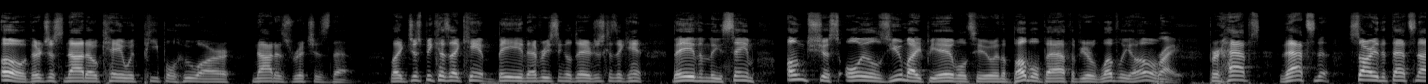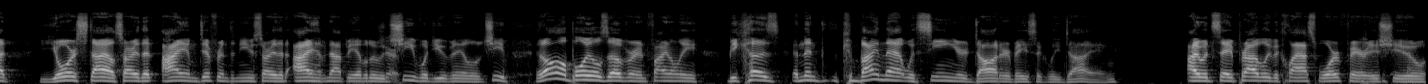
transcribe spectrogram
oh, they're just not okay with people who are not as rich as them. Like just because I can't bathe every single day, or just because I can't bathe in the same unctuous oils you might be able to in the bubble bath of your lovely home, Right. Perhaps that's n- sorry that that's not your style. Sorry that I am different than you. Sorry that I have not been able to achieve what you've been able to achieve. It all boils over, and finally, because, and then combine that with seeing your daughter basically dying. I would say probably the class warfare issue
